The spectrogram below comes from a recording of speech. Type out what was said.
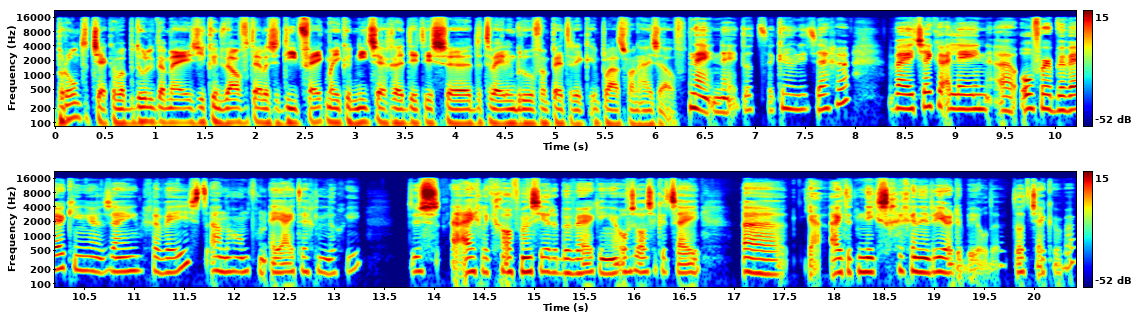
bron te checken. Wat bedoel ik daarmee is, je kunt wel vertellen het deepfake, maar je kunt niet zeggen dit is uh, de tweelingbroer van Patrick in plaats van hijzelf. Nee, nee, dat kunnen we niet zeggen. Wij checken alleen uh, of er bewerkingen zijn geweest aan de hand van AI-technologie. Dus eigenlijk geavanceerde bewerkingen, of zoals ik het zei, ja, uit het niks gegenereerde beelden. Dat checken we.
